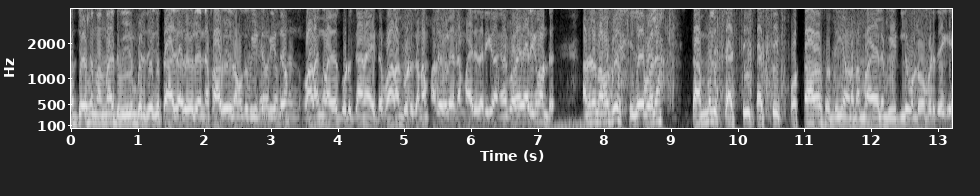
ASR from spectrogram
അത്യാവശ്യം നന്നായിട്ട് വീഴുമ്പോഴത്തേക്ക് താഴും. അതേപോലെ തന്നെ ഭാവിയിൽ നമുക്ക് വീണ്ടും വീണ്ടും വളങ്ങളൊക്കെ കൊടുക്കാനായിട്ട് വളം കൊടുക്കണം. അതേപോലെ തന്നെ മരുന്നടിക്കണം. അങ്ങനെ കുറെ കാര്യങ്ങളുണ്ട്. അതിന് നമുക്ക് ഇതേപോലെ തമ്മിൽ ചട്ടി തട്ടി പൊട്ടാതെ ശ്രദ്ധിക്കണം. നമ്മളായാലും വീട്ടിൽ കൊണ്ടുപോകുമ്പോഴത്തേക്ക്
